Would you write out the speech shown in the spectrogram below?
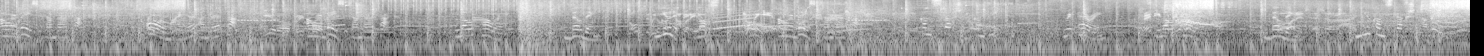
Our base is under attack. Ore miner under attack. Gear of report. Our base is under attack. Low power. Building. Unit lost. Our base is under attack. Construction complete. Repairing. Ready Low power. Building. New construction options.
